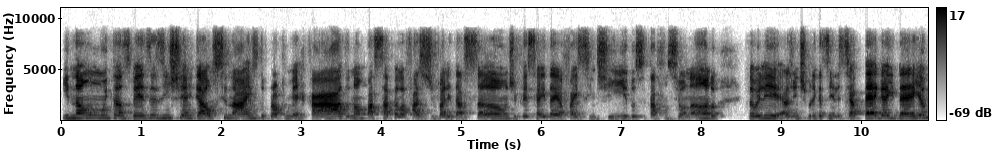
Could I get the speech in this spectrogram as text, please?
e não muitas vezes enxergar os sinais do próprio mercado, não passar pela fase de validação, de ver se a ideia faz sentido, se está funcionando. Então, ele, a gente brinca assim, ele se apega à ideia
